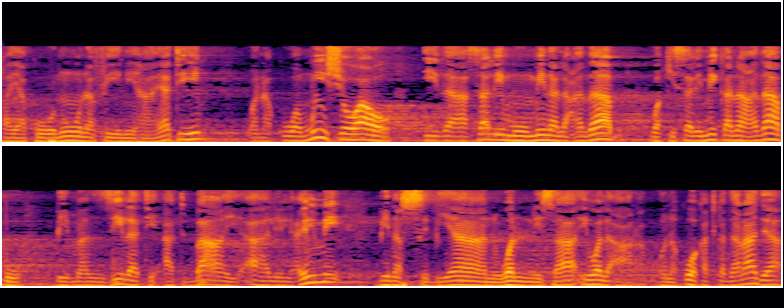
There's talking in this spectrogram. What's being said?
fayakununa fi nihayatihim wanakuwa mwisho wao idha salimu min aladhab wakisalimika na adhabu bimanzilati atba'i ahli alilmi min as-sibyan wan-nisa'i wal-a'rab wanakuwa katika daraja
